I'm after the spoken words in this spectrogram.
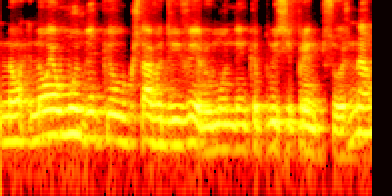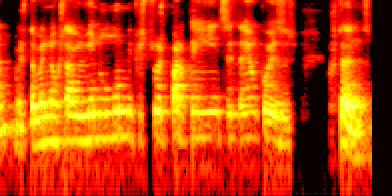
não, não é o mundo em que eu gostava de viver, o mundo em que a polícia prende pessoas, não, mas também não gostava de viver num mundo em que as pessoas partem e incendeiam coisas. Portanto,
